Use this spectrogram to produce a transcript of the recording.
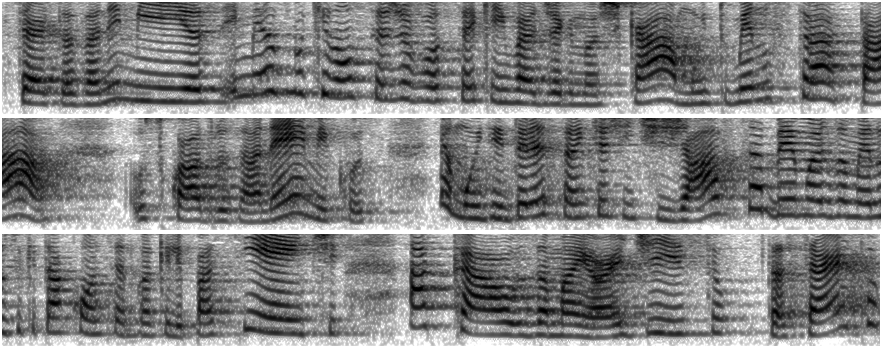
certas anemias e mesmo que não seja você quem vai diagnosticar, muito menos tratar os quadros anêmicos, é muito interessante a gente já saber mais ou menos o que está acontecendo com aquele paciente, a causa maior disso, tá certo?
